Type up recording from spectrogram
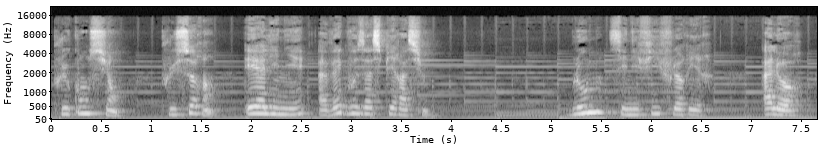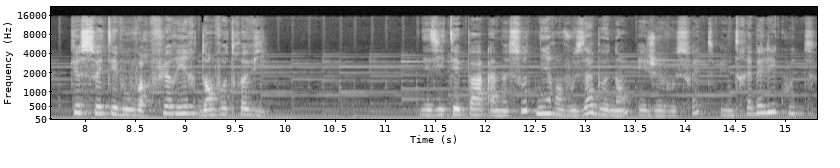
plus conscient, plus serein et aligné avec vos aspirations. Bloom signifie fleurir. Alors, que souhaitez-vous voir fleurir dans votre vie? N'hésitez pas à me soutenir en vous abonnant et je vous souhaite une très belle écoute.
